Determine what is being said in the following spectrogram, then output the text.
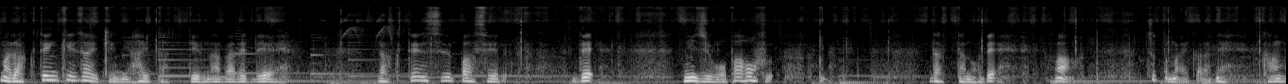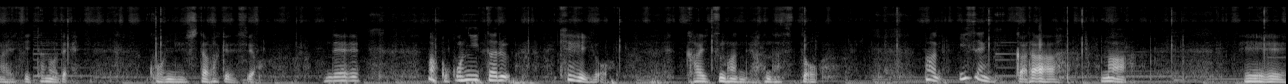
まあ、楽天経済圏に入ったっていう流れで楽天スーパーセールで25%オフだったのでまあちょっと前からね考えていたので購入したわけですよ。で、まあ、ここに至る経緯をかいつまんで話すと、まあ、以前からまあえ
